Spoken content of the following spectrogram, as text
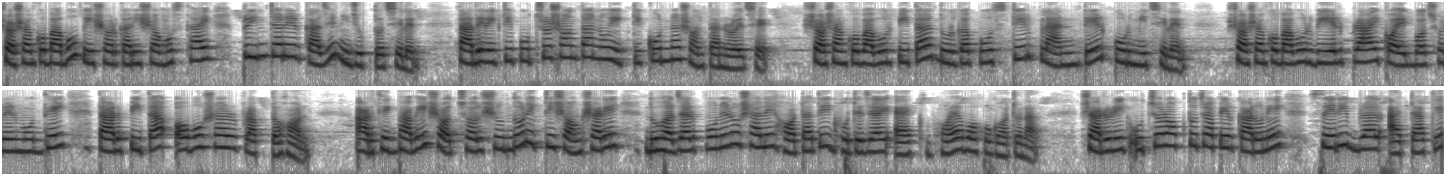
শশাঙ্কবাবু বেসরকারি সংস্থায় প্রিন্টারের কাজে নিযুক্ত ছিলেন। তাদের একটি পুত্র সন্তান ও একটি কন্যা সন্তান রয়েছে। শশাঙ্কবাবুর পিতা দুর্গাপুর স্টিল প্ল্যান্টের কর্মী ছিলেন। শশাঙ্কবাবুর বিয়ের প্রায় কয়েক বছরের মধ্যেই তার পিতা অবসরপ্রাপ্ত হন। আর্থিকভাবে সচ্ছল সুন্দর একটি সংসারে দু হাজার পনেরো সালে হঠাৎই ঘটে যায় এক ভয়াবহ ঘটনা। শারীরিক উচ্চ রক্তচাপের কারণে সেরিব্রাল অ্যাটাকে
